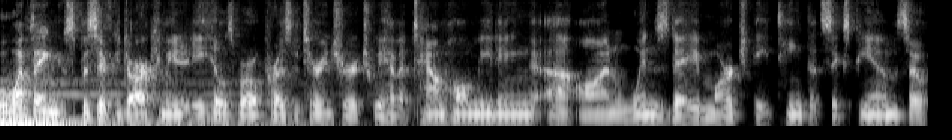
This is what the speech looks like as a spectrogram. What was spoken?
Well, one thing specific to our community, Hillsboro Presbyterian Church, we have a town hall meeting uh, on Wednesday, March 18th at 6 p.m. So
